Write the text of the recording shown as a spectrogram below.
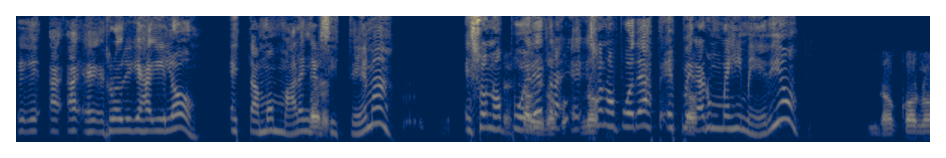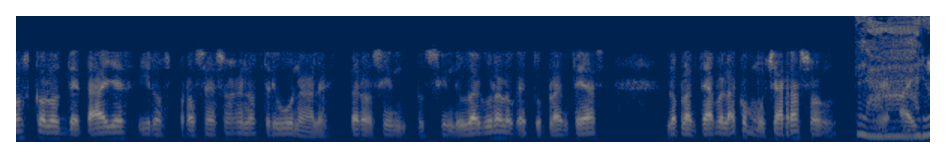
Eh, a- a- Rodríguez Aguiló, estamos mal en el sistema. Eso no puede, no- eso no puede esperar un mes y medio. No conozco los detalles y los procesos en los tribunales, pero sin, sin duda alguna lo que tú planteas, lo planteas ¿verdad? con mucha razón. Eh, hay Claro.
